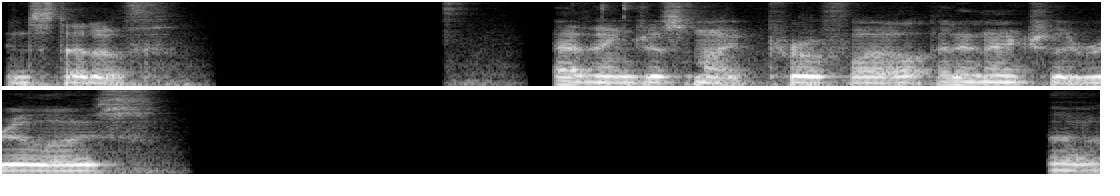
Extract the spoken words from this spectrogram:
instead of having just my profile. I didn't actually realize. Uh,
